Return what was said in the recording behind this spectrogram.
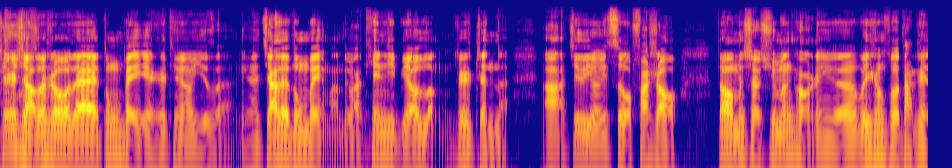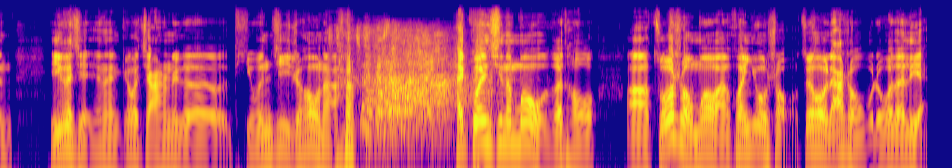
其实小的时候我在东北也是挺有意思。你看家在东北嘛，对吧？天气比较冷，这是真的啊。记得有一次我发烧，到我们小区门口那个卫生所打针，一个姐姐呢给我夹上这个体温计之后呢，还关心的摸我额头啊，左手摸完换右手，最后俩手捂着我的脸，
